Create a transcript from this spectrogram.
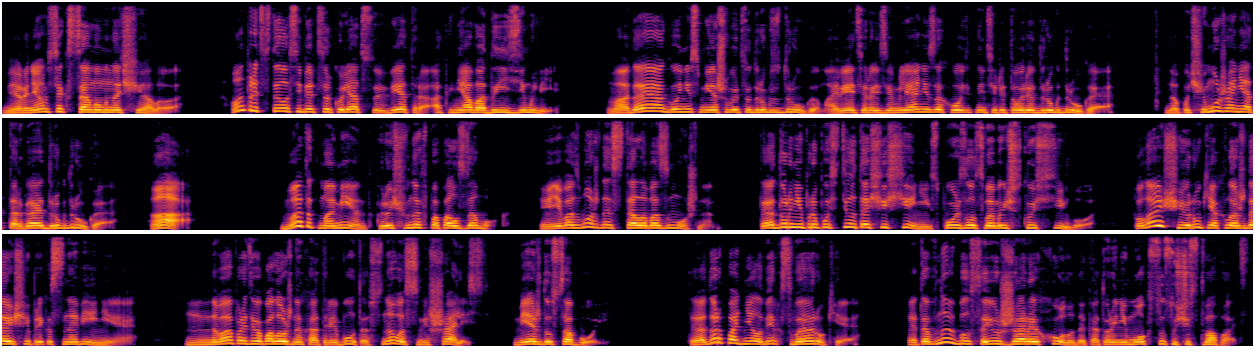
Вернемся к самому началу. Он представил себе циркуляцию ветра, огня, воды и земли. Вода и огонь не смешиваются друг с другом, а ветер и земля не заходят на территорию друг друга. Но почему же они отторгают друг друга? А! В этот момент ключ вновь попал в замок, и невозможное стало возможным. Теодор не пропустил это ощущение использовал свою магическую силу. Пылающие руки, охлаждающие прикосновения. Два противоположных атрибута снова смешались между собой. Теодор поднял вверх свои руки. Это вновь был союз жара и холода, который не мог сосуществовать.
